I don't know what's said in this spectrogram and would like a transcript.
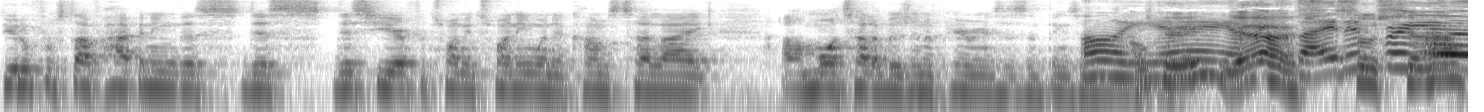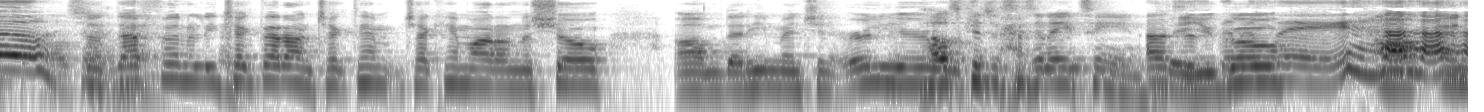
beautiful stuff happening this this this year for 2020 when it comes to like uh, more television appearances and things. Oh, like that. yeah. okay Yay, I'm yes so for shout- you. so definitely check that out check him check him out on the show um, that he mentioned earlier Hell's which- Kitchen season 18. I was there just you go. say. Um, and,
